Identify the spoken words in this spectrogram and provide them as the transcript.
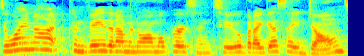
"Do I not convey that I'm a normal person too?" But I guess I don't.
